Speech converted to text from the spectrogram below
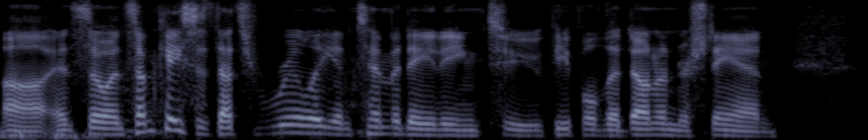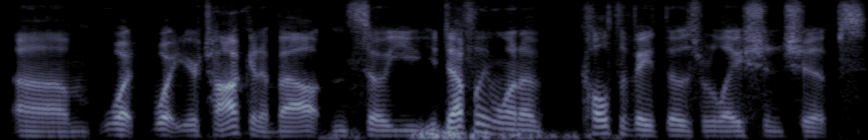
Uh, and so in some cases that's really intimidating to people that don't understand um, what what you're talking about. And so you, you definitely want to cultivate those relationships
